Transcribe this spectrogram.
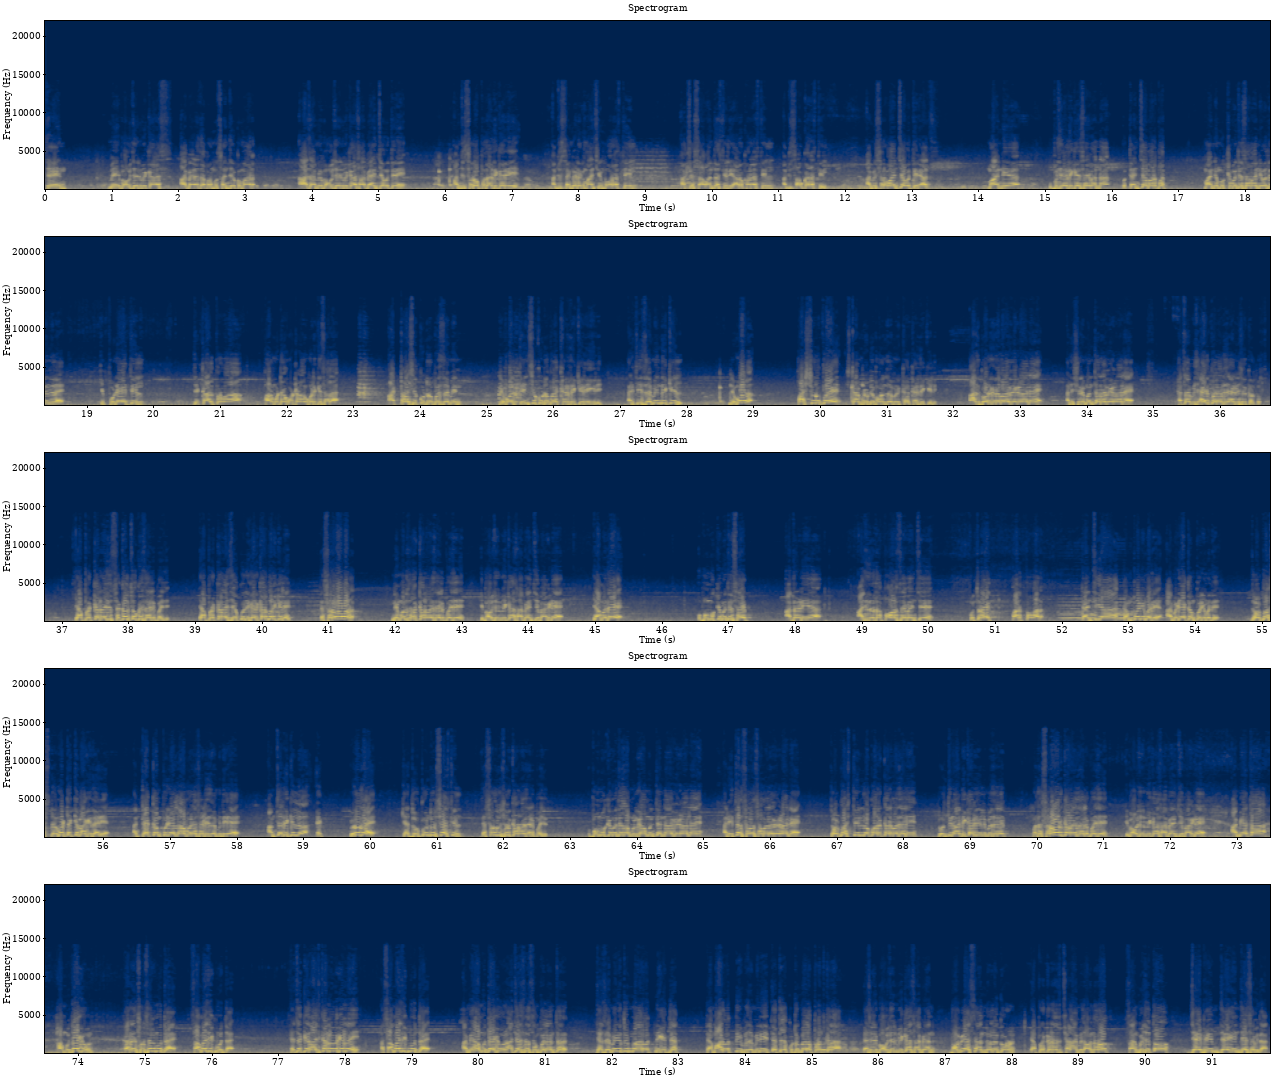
जय हिंद मी बहुजन विकास अभियानाचा प्रमुख संजय कुमार. आज आम्ही बहुजन विकास अभियानच्या वतीने आमचे सर्व पदाधिकारी आमचे संघटक मानसिंग पवार असतील अक्षय सावंत असतील यारो खान असतील आमचे सावकार असतील. आम्ही सर्वांच्या वतीने आज माननीय उपजिल्हाधिकारी साहेबांना व त्यांच्यामार्फत मान्य मुख्यमंत्री साहेबांना निवेदन दिलं आहे की पुणे येथील जे काल परवा फार मोठा घोटाळा उघडकीस आला अठराशे कोटी रुपये जमीन निव्वळ तीनशे कोटी रुपये खरेदी केली गेली आणि ती जमीन देखील निव्वळ पाचशे रुपये स्टॅम्प ड्युटी भरून जमीन ख खरेदी केली. आज गोरगरिबाला वेगळा नाही आणि श्रीमंतांना वेगळा नाही ह्याचा आम्ही जाहीरपणे जाहीर निषेध करतो. या प्रकरणाची सकल चौकशी झाली पाहिजे. या प्रकरणात जे कोणी गैरकारभार केले त्या सर्वावर नियमानुसार कारवाई झाली पाहिजे. ही बहुजन विकास अभियानची मागणी आहे. यामध्ये उपमुख्यमंत्री साहेब आदरणीय अजितदादा पवार साहेब यांचे पुत्र आहेत पार्थ पवार. त्यांची या कंपनीमध्ये आमेडिया कंपनीमध्ये जवळपास नव्वद टक्के भागीदारी आहे. आणि त्या कंपनीला लाभ होण्यासाठी जमीन दिली आहे. आमचा देखील एक विरोध आहे. त्या जो कोण दोषी असतील त्या सर्व दोषीवर कारवाई झाली पाहिजेत. उपमुख्यमंत्र्याचा मुलगा म्हणून त्यांना वेगळा नाही आणि इतर सर्वसामान्य वेगळा नाही. जवळपास तीन लोकांवर कारवाई झाली दोन तीन अधिकारी निर्मित झालेत आहेत आता सर्वांवर कारवाई झाली पाहिजे ही बहुजन विकास साहेबांची मागणी आहे. आम्ही आता हा मुद्दा घेऊन कारण सोशल मुद्दा आहे सामाजिक मुद्दा आहे. ह्याचं काही राजकारण वगैरे नाही हा सामाजिक मुद्दा आहे. आम्ही हा मुद्दा घेऊन आचारसंहिता संपल्यानंतर ज्या जमिनीतून तुम्ही महारवतनी घेतल्यात त्या मारवती जमिनी त्या त्याच्या कुटुंबाला परत करा. त्यासाठी बहुजन विकास अभियान भव्य असे आंदोलन करून या प्रकरणाचा छडा आम्ही लावणार आहोत. सांगू इच्छितो जय भीम जय हिंद जय संविधान.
